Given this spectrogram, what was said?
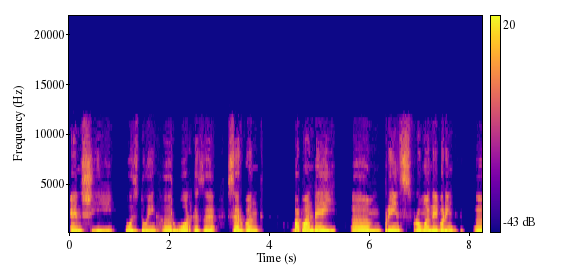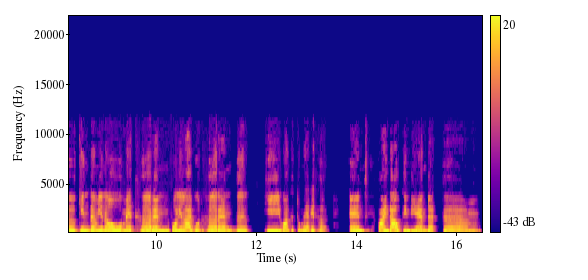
And she was doing her work as a servant. But one day, um, prince from a neighboring uh, kingdom, you know, met her and fall in love with her, and uh, he wanted to marry her. And find out in the end that um,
